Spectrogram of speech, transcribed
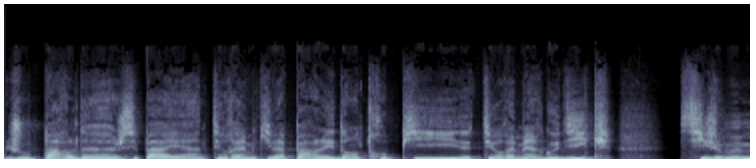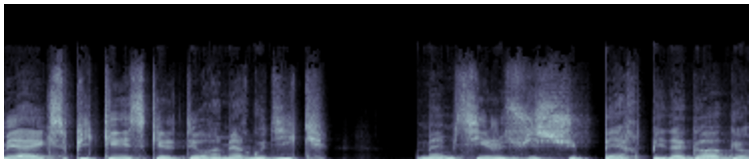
Je vous parle de, je sais pas, un théorème qui va parler d'entropie, de théorème ergodique. Si je me mets à expliquer ce qu'est le théorème ergodique, même si je suis super pédagogue,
